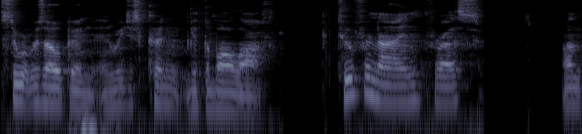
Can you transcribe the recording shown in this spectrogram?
Stewart was open and we just couldn't get the ball off. Two for nine for us on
